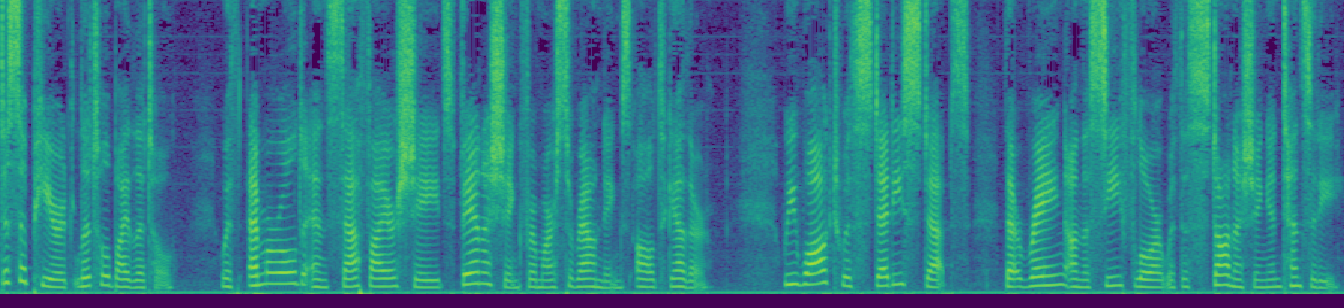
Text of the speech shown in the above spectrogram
disappeared little by little, with emerald and sapphire shades vanishing from our surroundings altogether. We walked with steady steps that rang on the sea floor with astonishing intensity.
